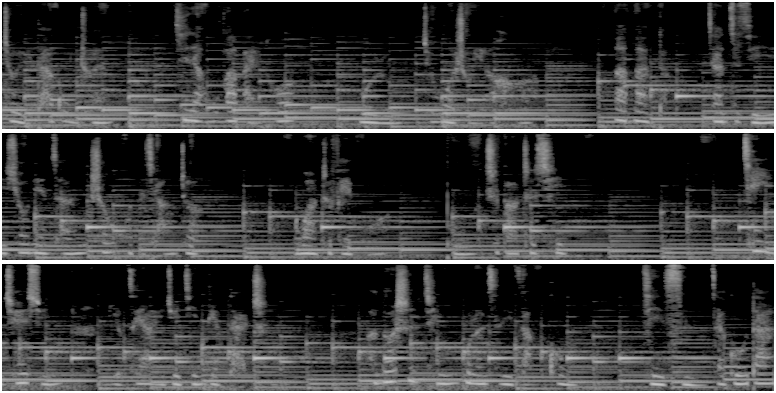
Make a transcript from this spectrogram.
就与它共存；既然无法摆脱，不如就握手言和，慢慢的将自己修炼成生活的强者。不妄自菲薄，不自暴自弃。《千与千寻》有这样一句经典台词：很多事情不能自己掌控。即使再孤单、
